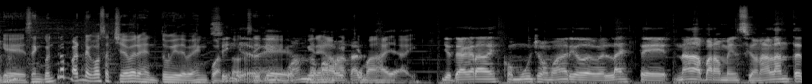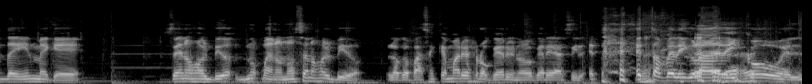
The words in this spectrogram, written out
Que se encuentran un par de cosas chéveres en Tubi de vez en cuando. Sí, así vez que cuando, miren para a ver matar. qué más hay ahí. Yo te agradezco mucho, Mario, de verdad. Este, nada, para mencionar antes de irme que se nos olvidó, no, bueno, no se nos olvidó. Lo que pasa es que Mario es rockero y no lo quería decir. Esta, esta película de Discover.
